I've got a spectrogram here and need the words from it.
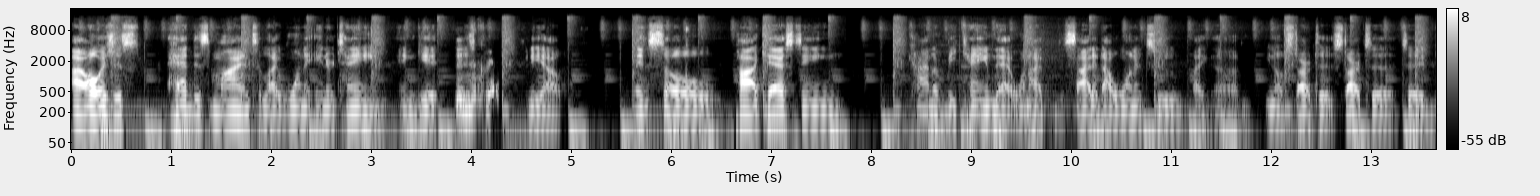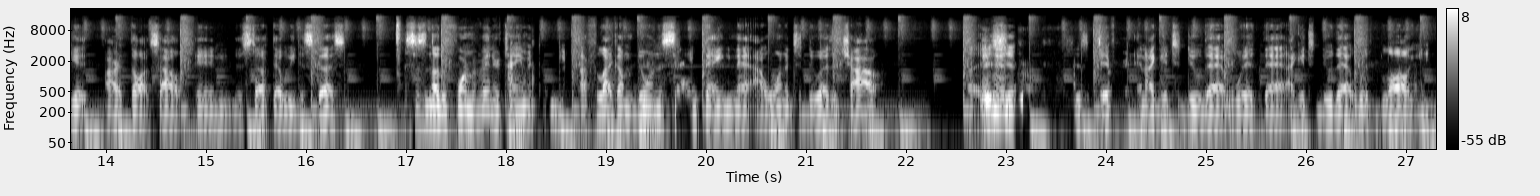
I always just had this mind to like want to entertain and get mm-hmm. this creativity out. And so podcasting kind of became that when I decided I wanted to like uh, you know start to start to to get our thoughts out in the stuff that we discuss. It's just another form of entertainment. I feel like I'm doing the same thing that I wanted to do as a child. Uh, mm-hmm. It's just just different, and I get to do that with that. I get to do that with blogging.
